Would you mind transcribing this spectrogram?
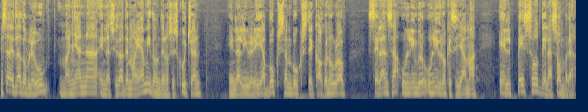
Esta es la W. Mañana en la ciudad de Miami, donde nos escuchan, en la librería Books and Books de Coconut Grove, se lanza un libro, un libro que se llama El peso de la sombra.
